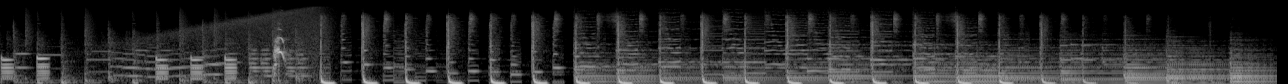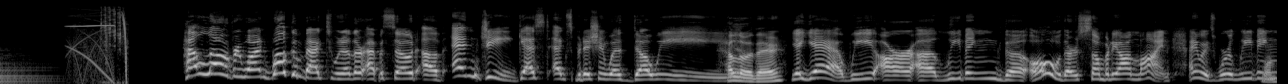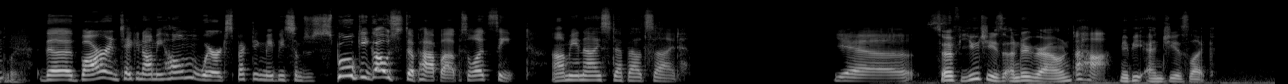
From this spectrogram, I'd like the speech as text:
Hello, to another episode of NG Guest Expedition with Doughy. Hello there. Yeah, yeah. We are uh, leaving the. Oh, there's somebody online. Anyways, we're leaving the bar and taking Ami home. We're expecting maybe some spooky ghosts to pop up. So let's see. Ami and I step outside. Yeah. So if Yuji is underground, Uh huh. maybe NG is like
